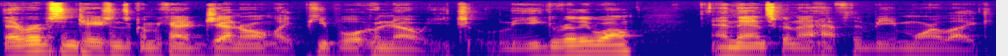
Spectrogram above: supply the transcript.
That representation is gonna be kind of general, like people who know each league really well, and then it's gonna have to be more like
